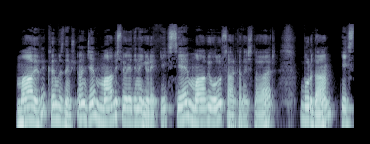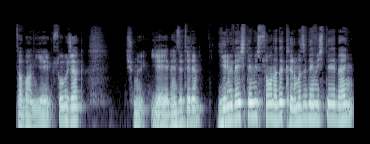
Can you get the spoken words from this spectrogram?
mavi ve kırmızı demiş. Önce mavi söylediğine göre XY mavi olursa arkadaşlar buradan X taban Y üst olacak. Şunu Y'ye benzetelim. 25 demiş sonra da kırmızı demişti. Ben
